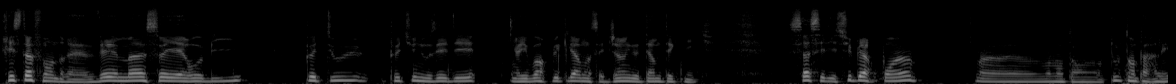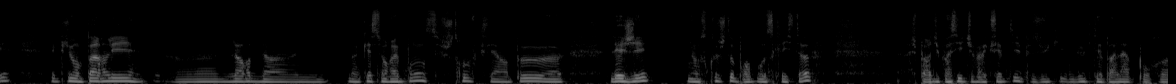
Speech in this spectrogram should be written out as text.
Christophe André, VMA Soyerobi, peux-tu peux nous aider à y voir plus clair dans cette jungle de termes techniques? Ça, c'est des super points. Euh, on entend tout le temps parler. Et puis en parler euh, lors d'un question-réponse, je trouve que c'est un peu euh, léger. Donc, ce que je te propose, Christophe, je pars du principe que tu vas accepter, vu que, vu que tu n'es pas là pour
